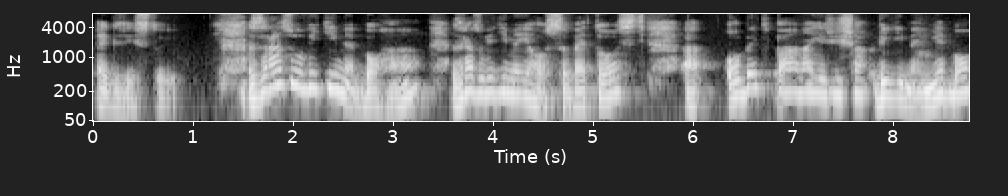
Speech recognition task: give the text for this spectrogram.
existujú. Zrazu vidíme Boha, zrazu vidíme Jeho svetosť a obeď pána Ježiša, vidíme nebo,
